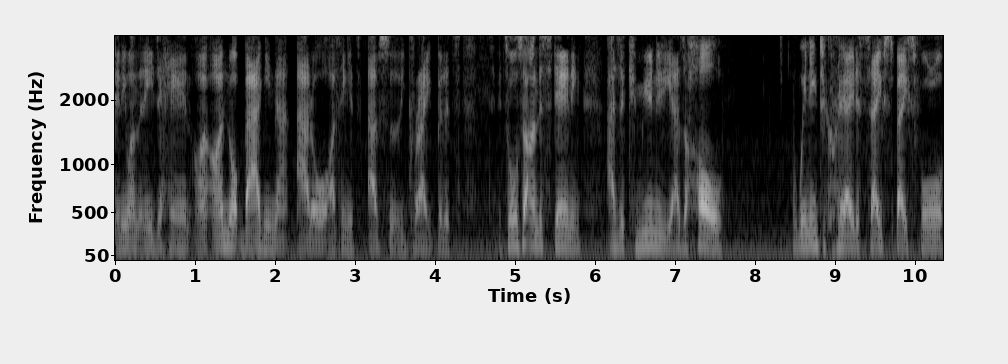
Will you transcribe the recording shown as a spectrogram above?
anyone that needs a hand, I, I'm not bagging that at all. I think it's absolutely great, but it's it's also understanding as a community, as a whole, we need to create a safe space for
